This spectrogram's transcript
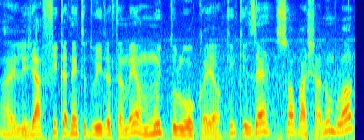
Ah, ele já fica dentro do Hydra também, ó, muito louco aí, ó. Quem quiser, só baixar no blog.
